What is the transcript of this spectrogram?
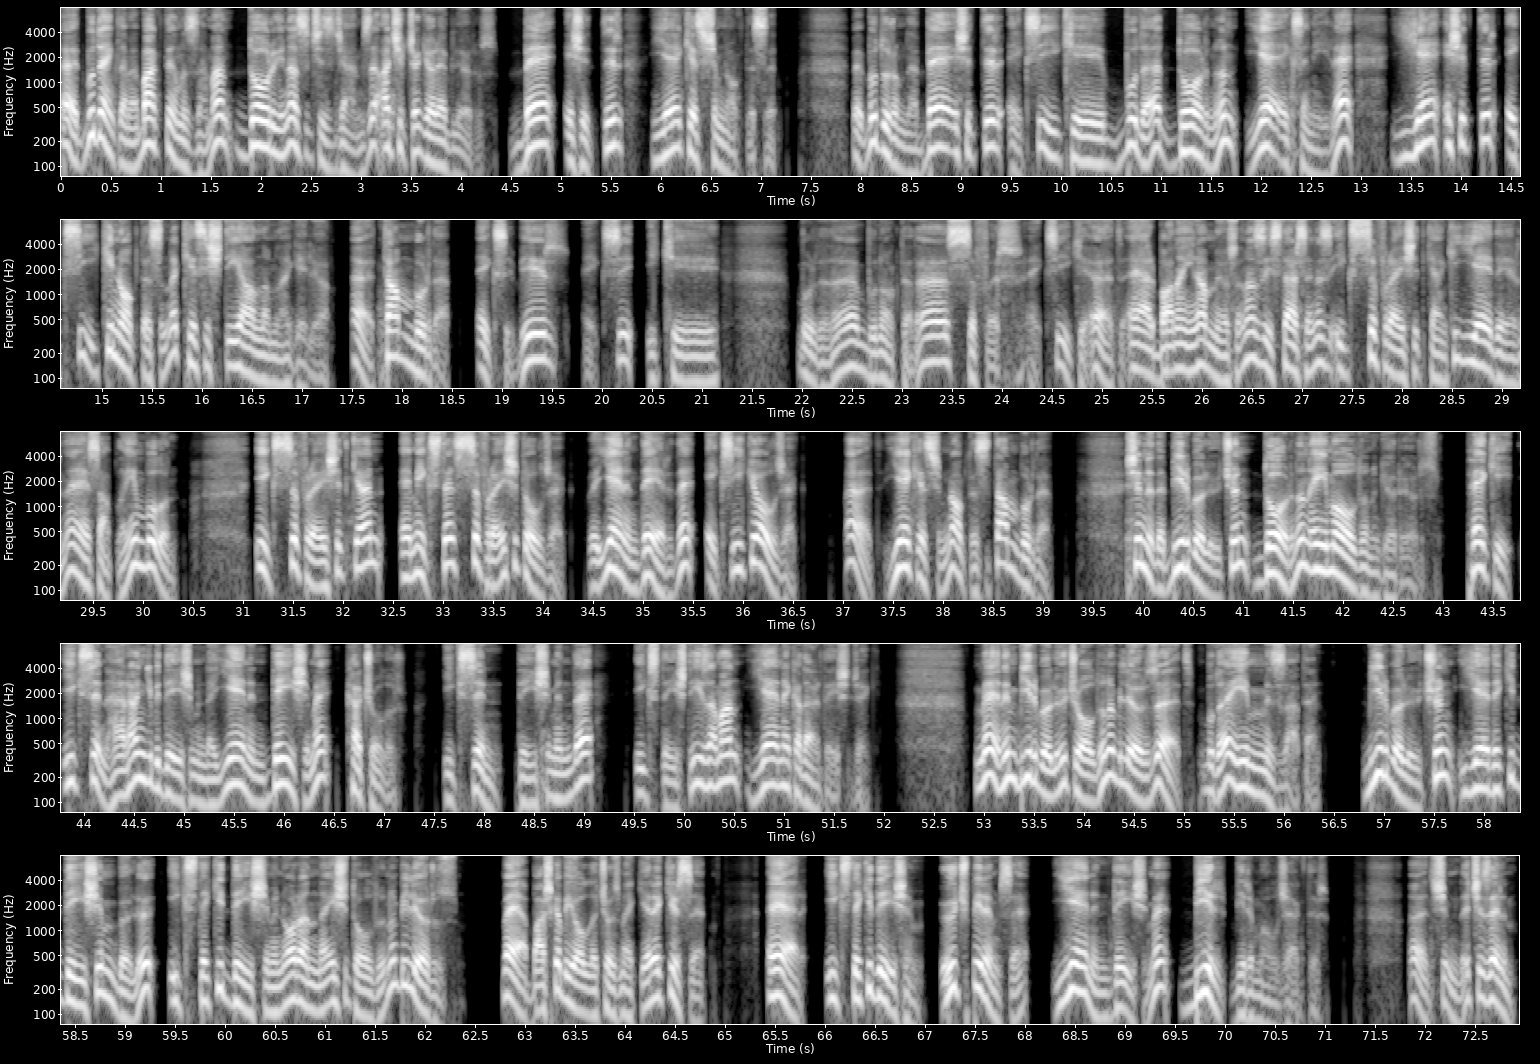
Evet, bu denkleme baktığımız zaman doğruyu nasıl çizeceğimizi açıkça görebiliyoruz. b eşittir y kesişim noktası. Ve bu durumda b eşittir eksi 2. Bu da doğrunun y ekseniyle y eşittir eksi 2 noktasında kesiştiği anlamına geliyor. Evet, tam burada. Eksi 1, eksi 2. Burada da, bu noktada 0, eksi 2. Evet, eğer bana inanmıyorsanız, isterseniz x 0'a eşitken ki y değerini hesaplayın, bulun. x 0'a eşitken, mx de 0'a eşit olacak. Ve y'nin değeri de eksi 2 olacak. Evet, y kesişim noktası tam burada. Şimdi de 1 bölü 3'ün doğrunun eğimi olduğunu görüyoruz. Peki, x'in herhangi bir değişiminde y'nin değişimi kaç olur? x'in değişiminde, x değiştiği zaman y ne kadar değişecek? m'nin 1 bölü 3 olduğunu biliyoruz, evet. Bu da eğimimiz zaten. 1 bölü 3'ün y'deki değişim bölü x'teki değişimin oranına eşit olduğunu biliyoruz. Veya başka bir yolla çözmek gerekirse, eğer x'teki değişim 3 birimse, y'nin değişimi 1 birim olacaktır. Evet, şimdi de çizelim.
